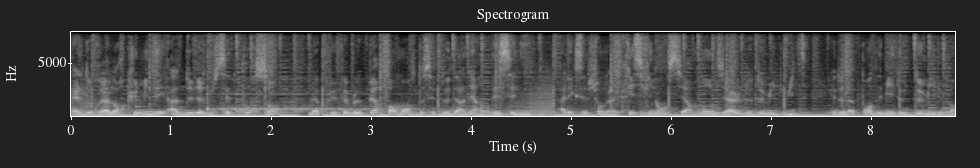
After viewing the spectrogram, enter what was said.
Elle devrait alors culminer à 2,7%, la plus faible performance de ces deux dernières décennies, à l'exception de la crise financière mondiale de 2008 et de la pandémie de 2020.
